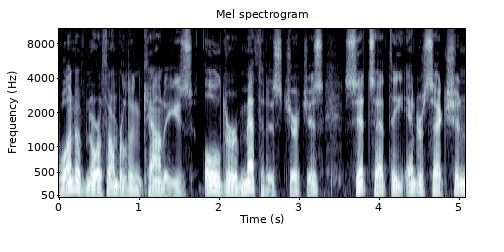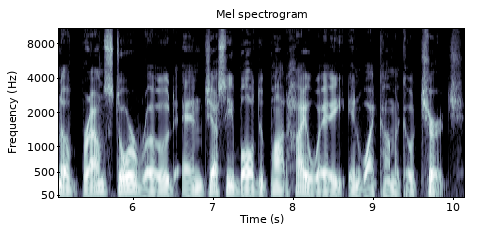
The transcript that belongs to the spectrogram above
One of Northumberland County's older Methodist churches sits at the intersection of Brown Store Road and Jesse Ball DuPont Highway in Wicomico Church.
